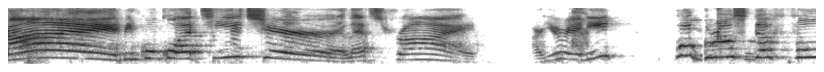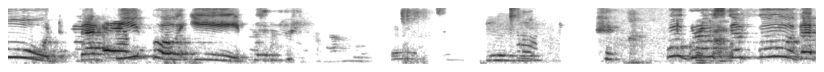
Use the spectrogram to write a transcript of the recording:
Right, เป็นคุณครู a teacher. Let's try. Are you ready? Who grows the food that people eat? Who grows the food that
